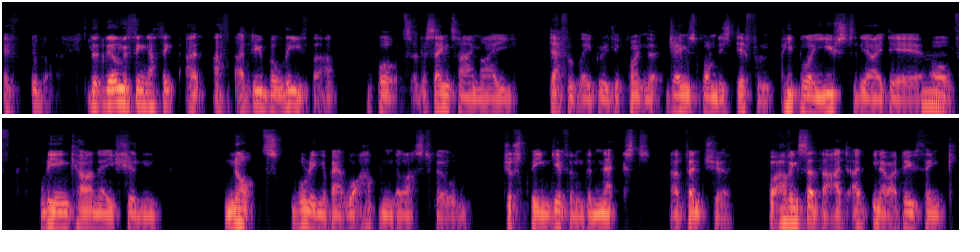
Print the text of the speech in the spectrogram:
if the, the only thing I think I, I I do believe that, but at the same time I definitely agree with your point that James Bond is different. People are used to the idea Mm. of reincarnation, not worrying about what happened in the last film, just being given the next adventure. But having said that, I, I you know I do think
